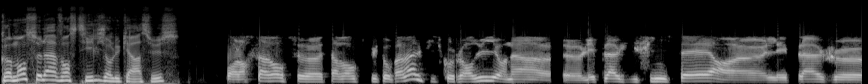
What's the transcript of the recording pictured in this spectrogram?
Comment cela avance-t-il, Jean-Luc Arassus? Bon, alors ça avance, euh, ça avance plutôt pas mal puisqu'aujourd'hui on a euh, les plages du Finistère, euh, les plages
